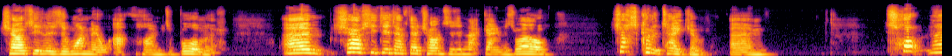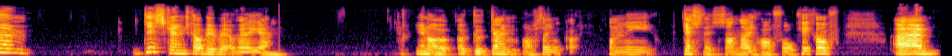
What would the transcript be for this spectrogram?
Chelsea losing 1 0 at home to Bournemouth. Um, Chelsea did have their chances in that game as well. Just couldn't take them. Um, Tottenham. This game's got to be a bit of a, um, you know, a good game, I think, on the guess this Sunday half four kickoff. Um,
